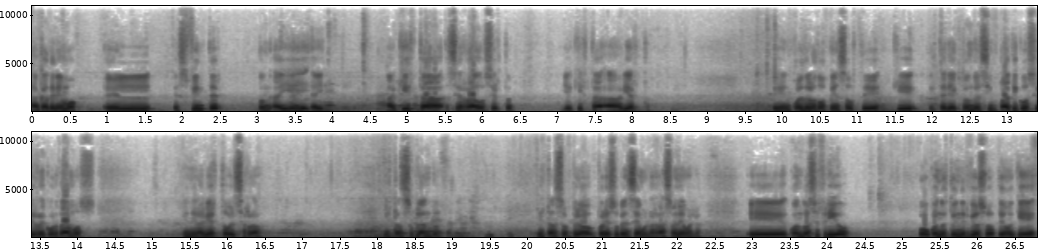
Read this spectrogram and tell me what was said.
Acá tenemos el esfínter. ¿Dónde? Ahí, ahí, ahí. Aquí está cerrado, ¿cierto? Y aquí está abierto. ¿En cuál de los dos piensa usted que estaría actuando el simpático si recordamos en el abierto o el cerrado? Le están soplando. Le están so- pero por eso pensémoslo, razonémoslo. Eh, cuando hace frío, o cuando estoy nervioso tengo que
